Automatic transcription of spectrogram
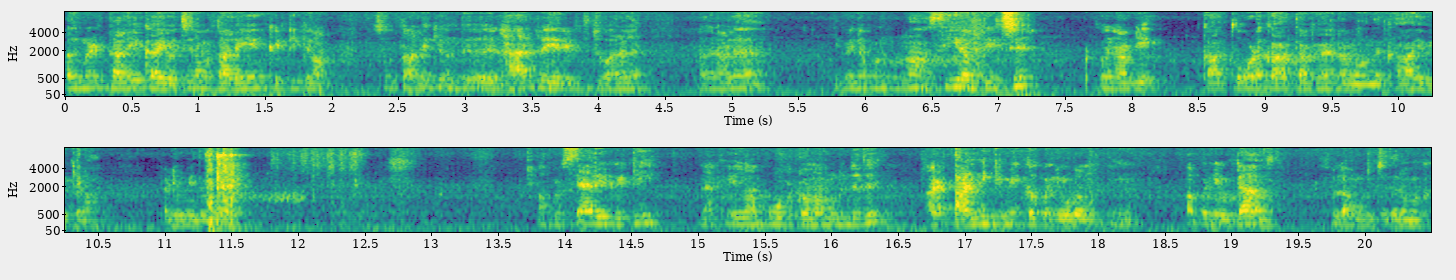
அது மாதிரி தலையை காய வச்சு நம்ம தலையையும் கெட்டிக்கலாம். ஸோ தலைக்கு வந்து ஹேர் ட்ரையர் எடுத்துகிட்டு வரலை. அதனால் இப்போ என்ன பண்ணணும்னா சீரம் தேய்ச்சி கொஞ்சம் அப்படியே காற்றோட காத்தாக நம்ம வந்து காய வைக்கலாம். அப்படியே மெதுவாக அப்புறம் சேரீ கட்டி நகையெல்லாம் போட்டுட்டோம்னா முடிஞ்சது. அடுத்த அன்னைக்கு மேக்கப் பண்ணி விடணும். ம். பண்ணி விட்டா ஃபுல்லாக முடிஞ்சது நமக்கு.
